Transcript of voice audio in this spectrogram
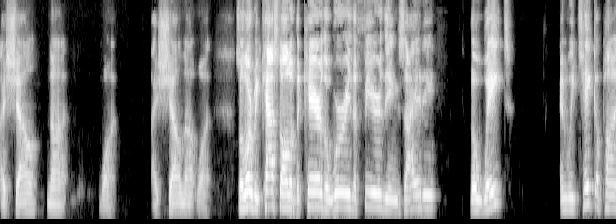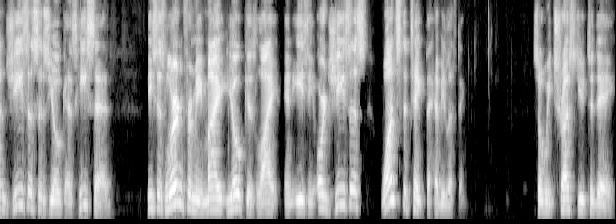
I shall not want. I shall not want. So, Lord, we cast all of the care, the worry, the fear, the anxiety, the weight, and we take upon Jesus's yoke, as he said. He says, Learn from me, my yoke is light and easy. Or Jesus wants to take the heavy lifting. So we trust you today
